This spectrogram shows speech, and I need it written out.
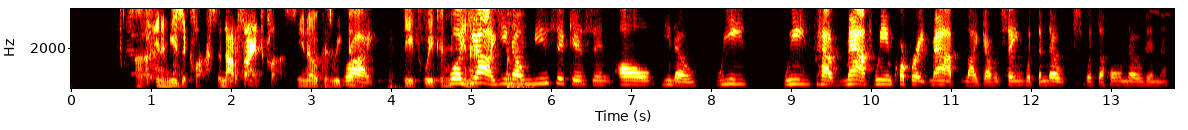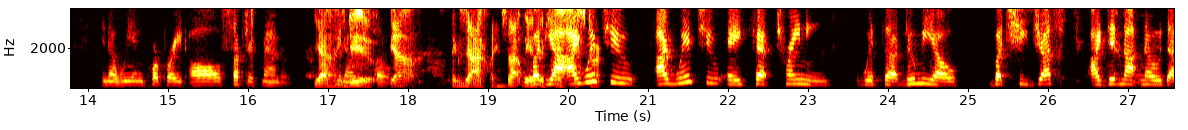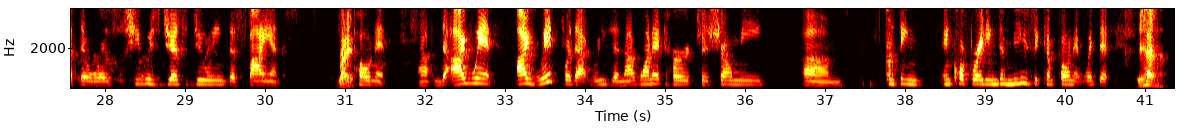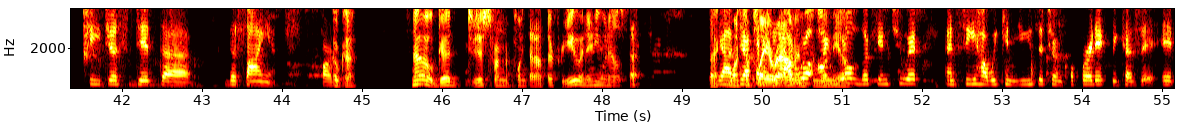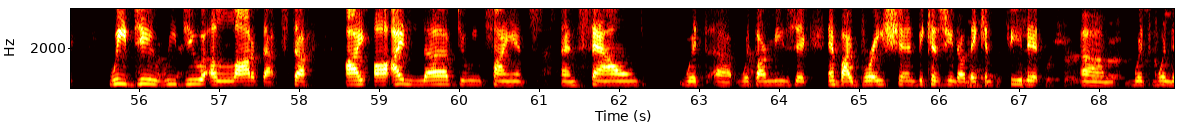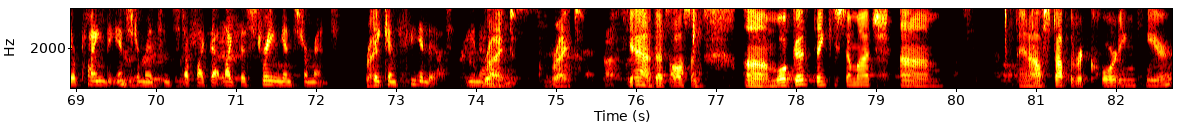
uh, in a music class and not a science class, you know, because we can, Right. we- we can. Well, yeah, you know, music is in all, you know, we, we have math, we incorporate math, like I was saying with the notes, with the whole note and, you know, we incorporate all subject matter. Yeah, you know, do. so- Yeah, exactly. So that'd be a But good yeah, place to I went to, I went to a PhET training with uh, Lumio, but she just, I did not know that there was, she was just doing the science Right, component. Uh, I went, I went for that reason. I wanted her to show me um, something incorporating the music component with it. yeah, She just did the, the science part of it. okay. No, good. Just wanted to point that out there for you and anyone else that that Yeah, wants to play definitely. I around in will- I will look into it and see how we can use it to incorporate it because it, it, we do, we do a lot of that stuff. I, uh, I love doing science and sound with, uh, with our music and vibration because, you know, they can feel it um, with, when they're playing the instruments and stuff like that, like the string instruments. Right. They can feel it, you know. Right, right. Yeah, that's awesome. Um, well, good. Thank you so much. Um, and I'll stop the recording here.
